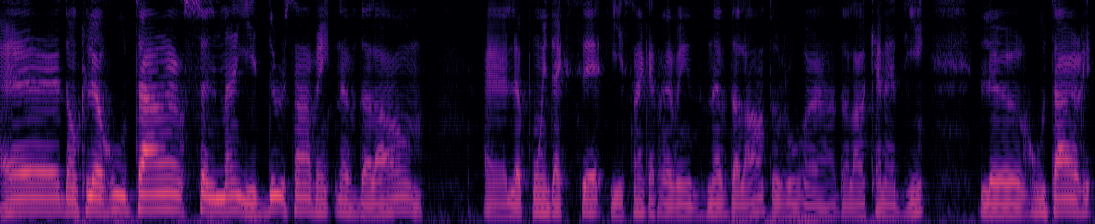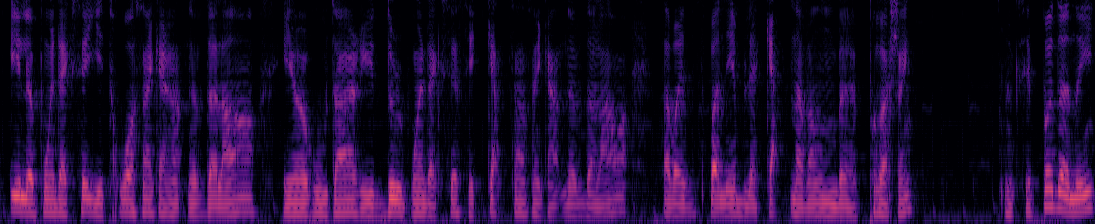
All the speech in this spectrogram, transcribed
Euh, donc le routeur seulement il est 229 euh, le point d'accès il est 199 toujours un dollar canadien. Le routeur et le point d'accès il est 349 et un routeur et deux points d'accès c'est 459 Ça va être disponible le 4 novembre prochain. Donc c'est pas donné.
